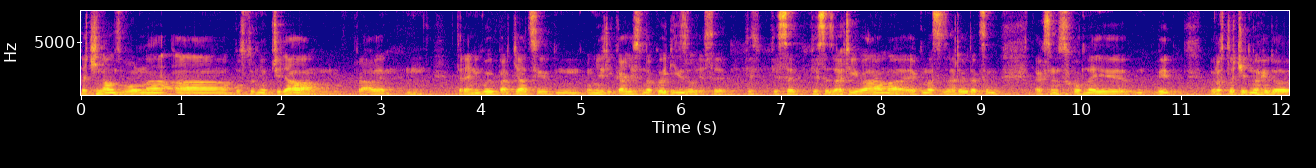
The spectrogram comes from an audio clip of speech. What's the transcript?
začínám zvolna a postupně přidávám. Právě hm, tréninkoví partiáci hm, o mě říkají, že jsem takový diesel, že se, že, že se, že se zahřívám a jakmile se zahřeju, tak jsem, tak jsem schopný roztočit nohy do,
